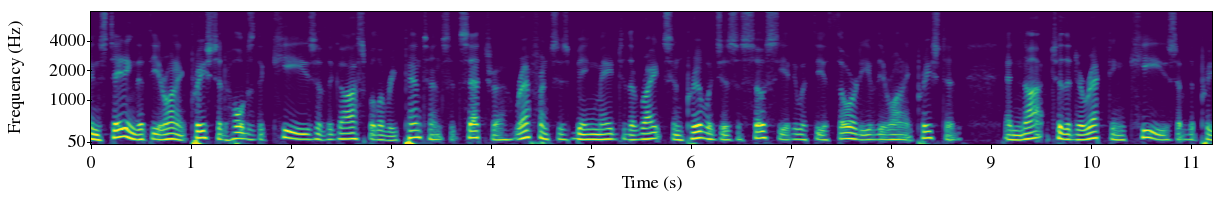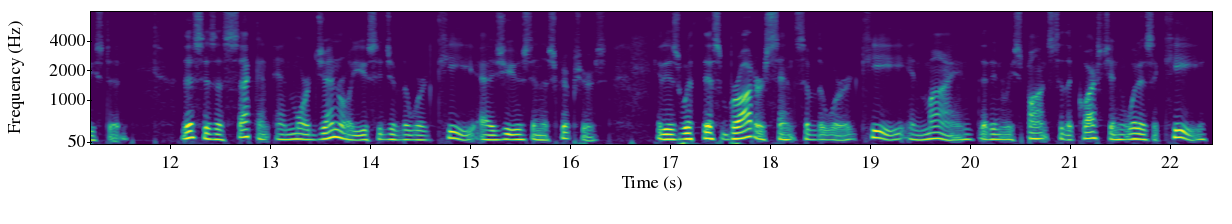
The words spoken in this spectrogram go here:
In stating that the Aaronic priesthood holds the keys of the gospel of repentance, etc., reference is being made to the rights and privileges associated with the authority of the Aaronic priesthood, and not to the directing keys of the priesthood. This is a second and more general usage of the word key as used in the Scriptures. It is with this broader sense of the word key in mind that, in response to the question, What is a key?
